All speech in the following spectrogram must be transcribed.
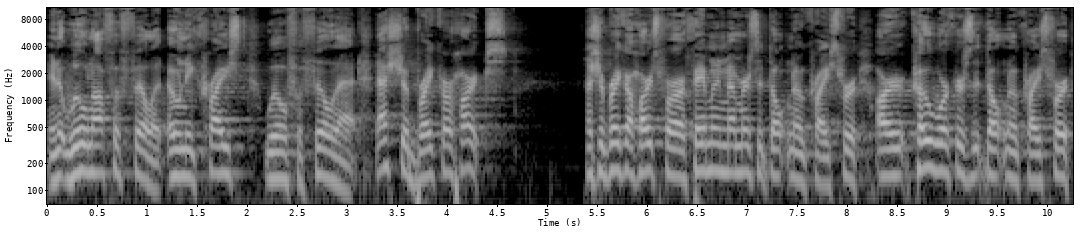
and it will not fulfill it. Only Christ will fulfill that. That should break our hearts. That should break our hearts for our family members that don't know Christ, for our co-workers that don't know Christ, for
